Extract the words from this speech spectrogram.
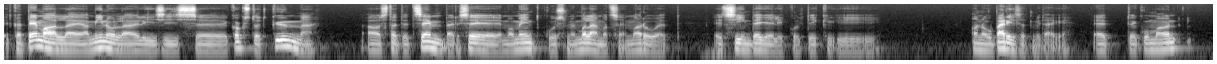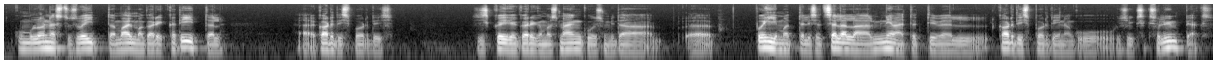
et ka temale ja minule oli siis kaks tuhat kümme aasta detsember see moment, kus me mõlemad saime aru, et et siin tegelikult ikkagi on nagu päriselt midagi, et kui ma, kui mul õnnestus võita maailmakarika tiitel äh, kardispordis, siis kõige kõrgemas mängus, mida äh, põhimõtteliselt sellel ajal nimetati veel kardispordi nagu niisuguseks olümpiaks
